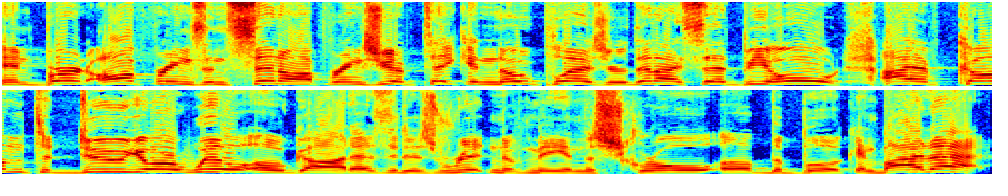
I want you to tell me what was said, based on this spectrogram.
And burnt offerings and sin offerings you have taken no pleasure. Then I said, Behold, I have come to do your will, O God, as it is written of me in the scroll of the book. And by that,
